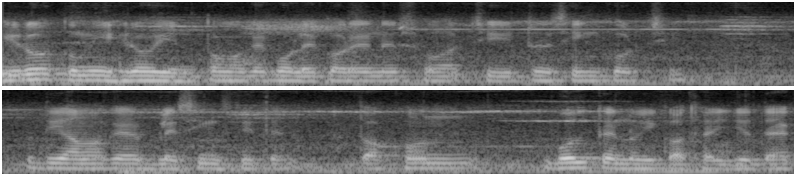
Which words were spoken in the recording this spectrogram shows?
হিরো, তুমি হিরোইন, তোমাকে কোলে করে এনে শোয়াচ্ছি ড্রেসিং করছি। দিয়ে আমাকে ব্লেসিংস দিতেন। তখন বলতেন ওই কথাই যে, দেখ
